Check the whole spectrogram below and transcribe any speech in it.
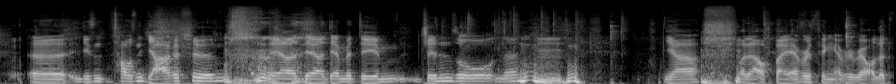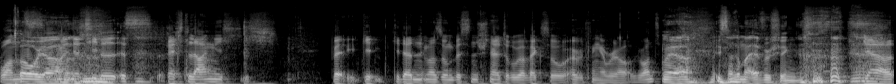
äh, in diesen 1000 Jahre Film, der, der, der mit dem Gin so, ne? Mhm. Ja, oder auch bei Everything Everywhere All at Once. Oh ja. Ich meine, der Titel ist recht lang, ich, ich gehe geh dann immer so ein bisschen schnell drüber weg, so Everything Everywhere All Once. Ja, ich sage immer everything. Ja,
